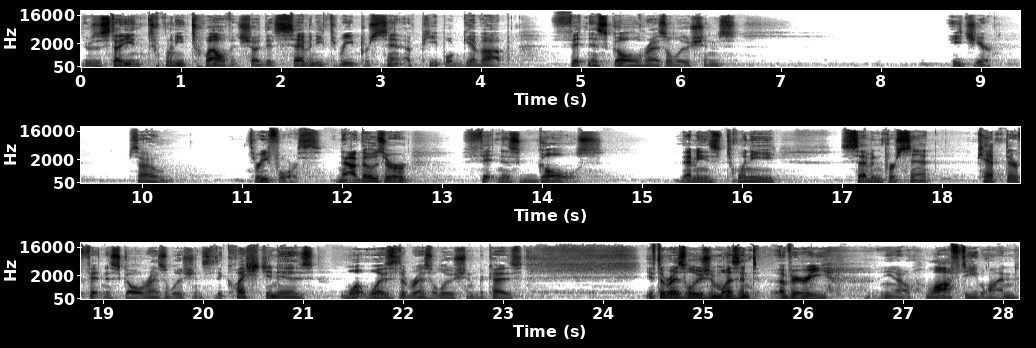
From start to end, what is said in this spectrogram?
there was a study in 2012 that showed that 73% of people give up fitness goal resolutions each year. So three fourths. Now, those are fitness goals. That means 27% kept their fitness goal resolutions. The question is, what was the resolution? Because if the resolution wasn't a very, you know, lofty one,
